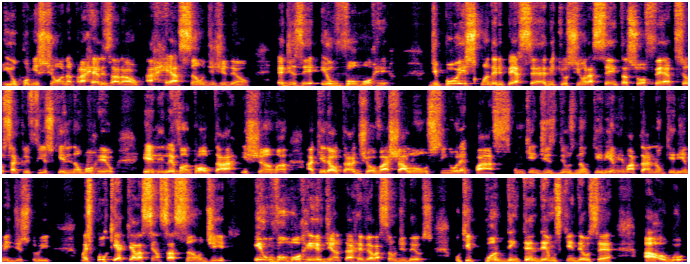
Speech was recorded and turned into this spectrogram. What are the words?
e o comissiona para realizar algo. A reação de Gideão é dizer, eu vou morrer. Depois, quando ele percebe que o Senhor aceita a sua oferta, seu sacrifício, que ele não morreu, ele levanta o altar e chama aquele altar de Jeová Shalom, o Senhor é paz. Como quem diz, Deus não queria me matar, não queria me destruir. Mas por que aquela sensação de eu vou morrer diante da revelação de Deus. Porque quando entendemos quem Deus é, algo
